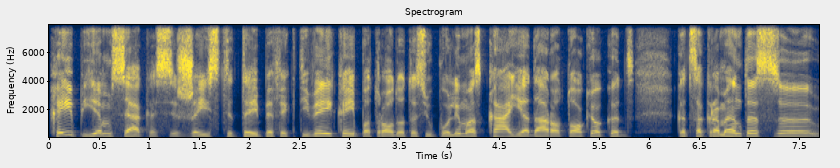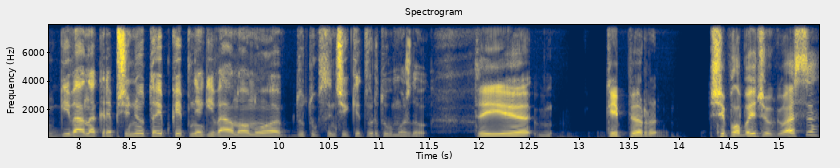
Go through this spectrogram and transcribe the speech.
kaip jiems sekasi žaisti taip efektyviai, kaip atrodo tas jų polimas, ką jie daro tokio, kad, kad Sacramentas uh, gyvena krepšiniu taip, kaip negyveno nuo 2004 maždaug. Tai kaip ir šiaip labai džiaugiuosi,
